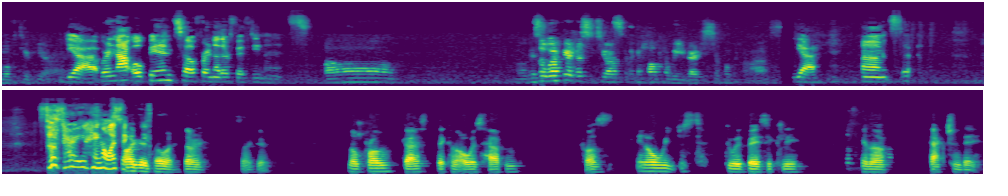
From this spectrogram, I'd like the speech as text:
moved to here. Yeah, we're not open till for another fifty minutes. Oh. Okay, so we're here just to ask like how can we register for class? Yeah. Um. So, so sorry. Hang on one second. Okay, sorry, sorry. It's good. No problem, guys. They can always happen, because you know we just do it basically in a action day.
